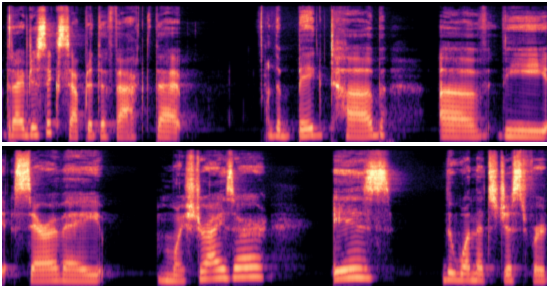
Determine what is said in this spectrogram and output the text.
that I've just accepted the fact that the big tub of the CeraVe moisturizer is the one that's just for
